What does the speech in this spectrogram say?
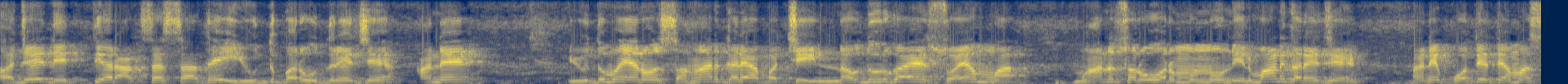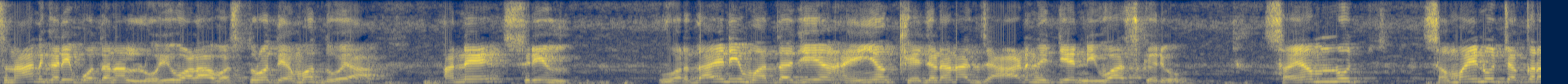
અજય દૈત્ય રાક્ષસ સાથે યુદ્ધ પર ઉતરે છે અને યુદ્ધમાં એનો સંહાર કર્યા પછી નવદુર્ગાએ સ્વયં માનસરોવરનું નિર્માણ કરે છે અને પોતે તેમાં સ્નાન કરી પોતાના લોહીવાળા વસ્ત્રો તેમાં ધોયા. અને શ્રી વરદાયની માતાજીએ અહીંયા ખેજડાના ઝાડ નીચે નિવાસ કર્યો. સ્વયંનું સમયનું ચક્ર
